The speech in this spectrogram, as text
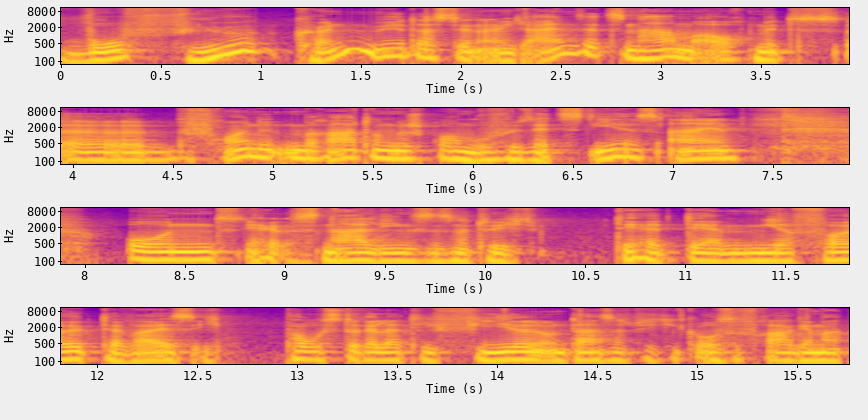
wofür können wir das denn eigentlich einsetzen, haben auch mit äh, befreundeten Beratungen gesprochen, wofür setzt ihr es ein und ja, das Naheliegendste ist natürlich der, der mir folgt, der weiß, ich poste relativ viel und da ist natürlich die große Frage immer,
